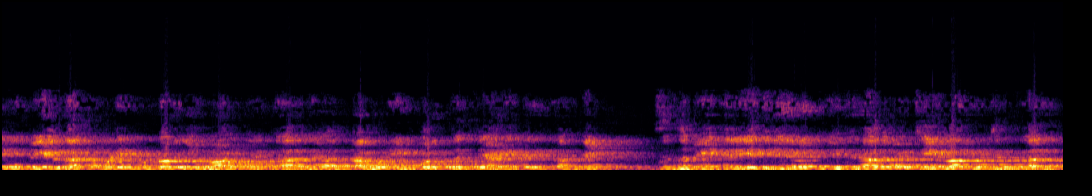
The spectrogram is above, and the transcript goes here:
பூமியில் தான் நம்முடைய முன்னோர்கள் வாழ்ந்திருக்கிறார்கள் அல்லாஹ்வுடைய பொருத்தத்தை அடைந்திருக்கிறார்கள். சில சமயத்தில் எதிரிகளுக்கு எதிராக வெற்றியெல்லாம் பெற்றிருக்கிறார்கள்.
